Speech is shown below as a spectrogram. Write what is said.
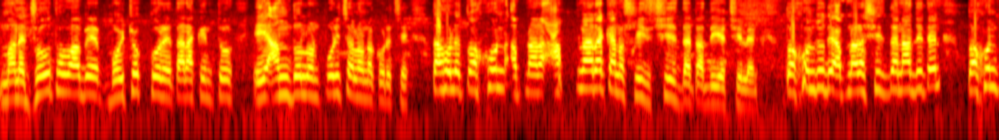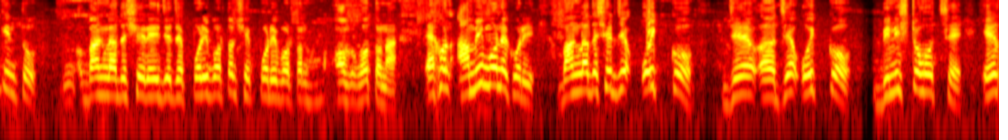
মানে যৌথভাবে বৈঠক করে তারা কিন্তু এই আন্দোলন পরিচালনা করেছে। তাহলে তখন আপনারা আপনারা কেন সিজ- সিজদাটা দিয়েছিলেন? তখন যদি আপনারা সিজদা না দিতেন, তখন কিন্তু বাংলাদেশের এই যে যে পরিবর্তন, সেই পরিবর্তন হতো না। এখন আমি মনে করি বাংলাদেশের যে ঐক্য, যে যে ঐক্য বিনিষ্ট হচ্ছে। এর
